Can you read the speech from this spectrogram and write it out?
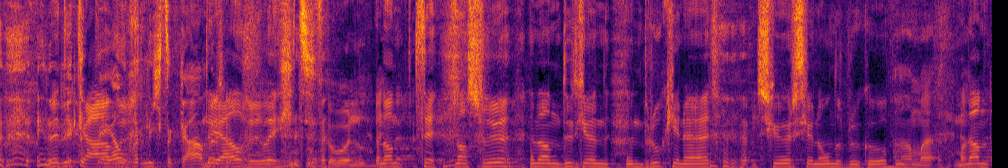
witte kamer. verlichte kamer. TL verlicht. Gewoon... En dan, te- dan sleur, en dan doet je een, een broekje uit, scheurt je een onderbroek open. Ah, maar, En dan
